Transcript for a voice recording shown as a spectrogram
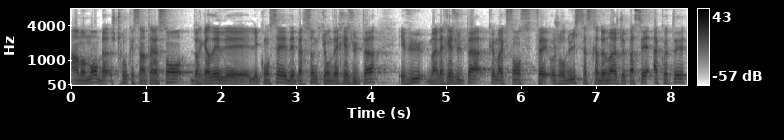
À un moment, ben, je trouve que c'est intéressant de regarder les, conseils des personnes qui ont des résultats. Et vu les résultats que Maxence fait aujourd'hui, ça serait dommage de passer à côté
